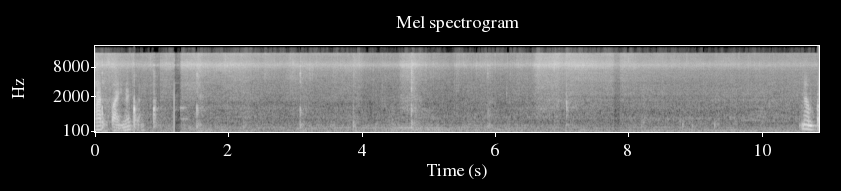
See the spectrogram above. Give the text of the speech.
พัดไปนะจ๊ะน้ำป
